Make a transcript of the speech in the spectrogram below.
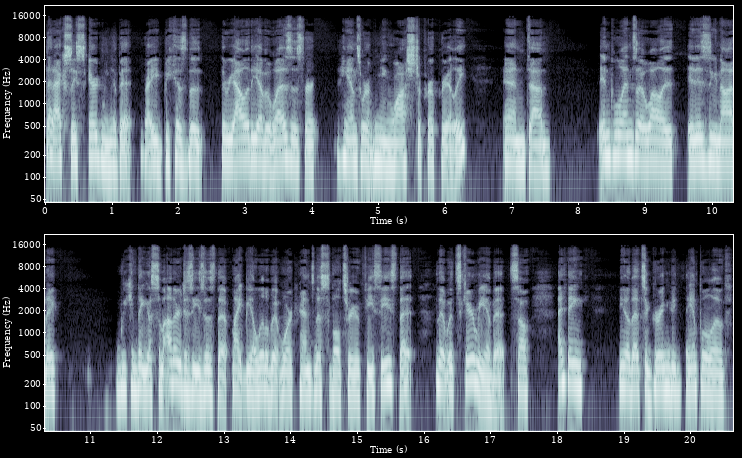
that actually scared me a bit, right? Because the the reality of it was is that hands weren't being washed appropriately, and um, influenza, while it, it is zoonotic, we can think of some other diseases that might be a little bit more transmissible through feces that, that would scare me a bit. So I think, you know, that's a great example of,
